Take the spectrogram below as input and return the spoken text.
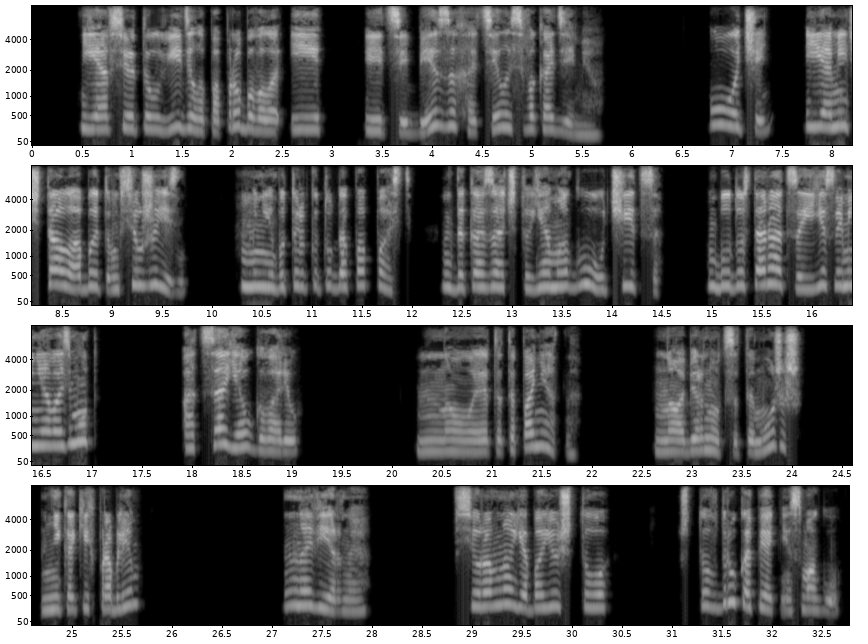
Я все это увидела, попробовала и... И тебе захотелось в академию. Очень. Я мечтала об этом всю жизнь. Мне бы только туда попасть, доказать, что я могу учиться. Буду стараться, и если меня возьмут, отца я уговорю. Ну, это-то понятно. Но обернуться ты можешь? Никаких проблем? Наверное. Все равно я боюсь, что... что вдруг опять не смогу.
